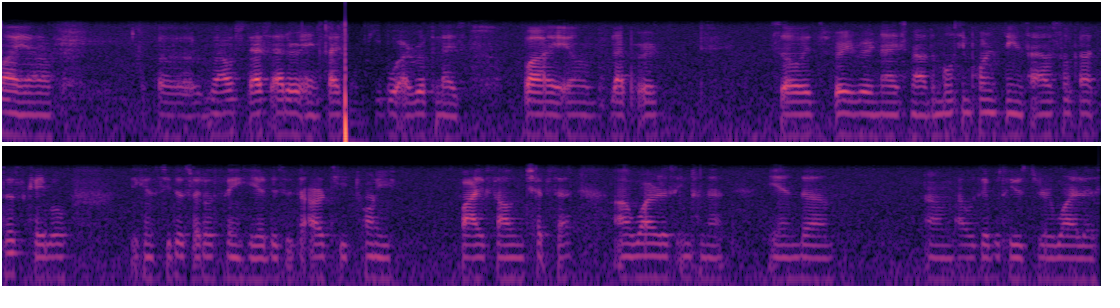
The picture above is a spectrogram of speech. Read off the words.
my uh, mouse, data adder, and size keyboard are recognized by um. So it's very very nice. Now the most important thing is I also got this cable. You can see this little thing here. This is the RT25000 chipset, uh, wireless internet, and uh, um, I was able to use the wireless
